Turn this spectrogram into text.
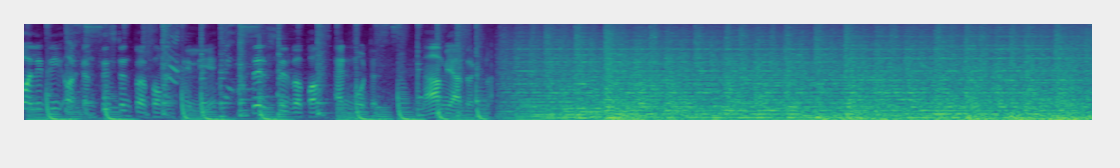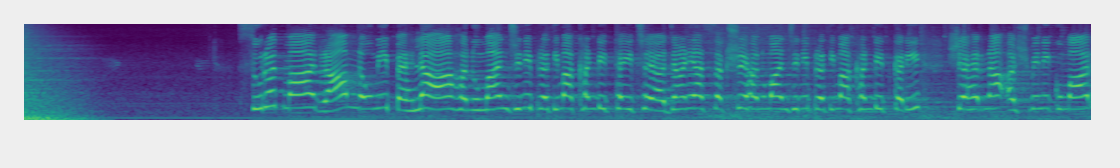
Quality और consistent performance के लिए सिर्फ सिल्वर पंप्स एंड मोटर्स नाम याद रखना સુરતમાં રામનવમી પહેલા હનુમાનજીની પ્રતિમા ખંડિત થઈ છે અજાણ્યા શખ્સે હનુમાનજીની પ્રતિમા ખંડિત કરી શહેરના અશ્વિની કુમાર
